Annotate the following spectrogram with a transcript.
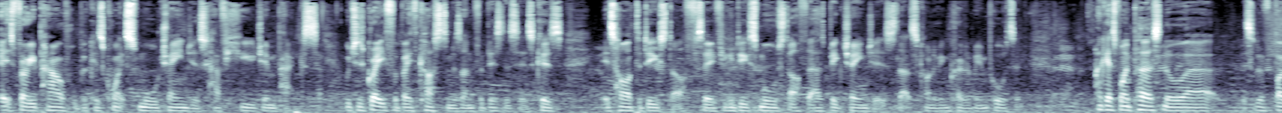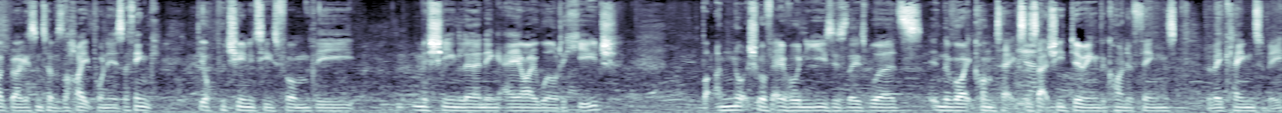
it's very powerful because quite small changes have huge impacts, which is great for both customers and for businesses because it's hard to do stuff. So if you can do small stuff that has big changes, that's kind of incredibly important. I guess my personal uh, sort of bugbear, I guess, in terms of the hype one is I think the opportunities from the machine learning AI world are huge. But I'm not sure if everyone uses those words in the right context is actually doing the kind of things that they claim to be.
